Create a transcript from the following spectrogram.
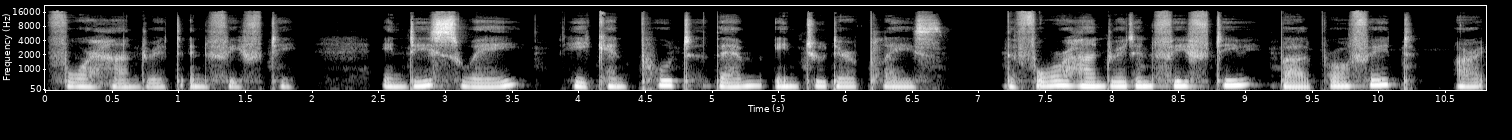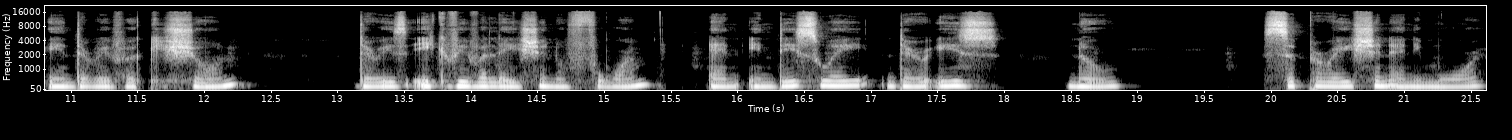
450. In this way, he can put them into their place. The 450 Baal prophet are in the river Kishon. There is equivalation of form, and in this way, there is no separation anymore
